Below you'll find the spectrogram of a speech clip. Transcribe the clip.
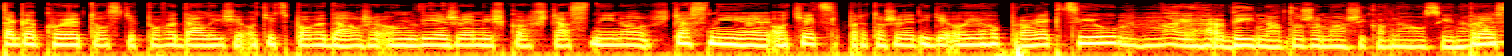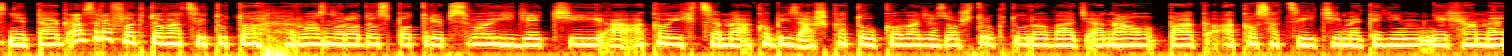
Tak ako je to, ste povedali, že otec povedal, že on vie, že je Miško šťastný. No šťastný je otec, pretože ide o jeho projekciu. Mm-hmm, a je hrdý na to, že má šikovného syna. Presne tak. A zreflektovať si túto rôznorodosť potrieb svojich detí a ako ich chceme akoby zaškatulkovať a zoštruktúrovať a naopak, ako sa cítime, keď im necháme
